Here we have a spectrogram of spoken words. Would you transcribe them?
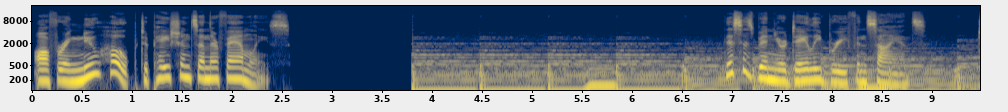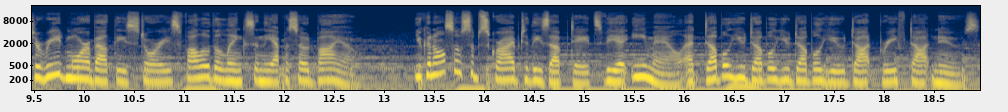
offering new hope to patients and their families. This has been your daily brief in science. To read more about these stories, follow the links in the episode bio. You can also subscribe to these updates via email at www.brief.news.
